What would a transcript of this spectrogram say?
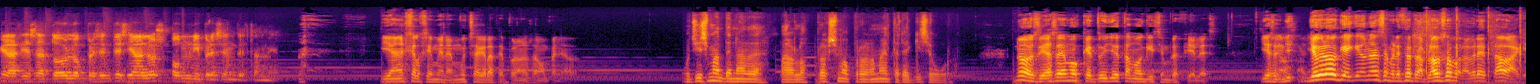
Gracias a todos los presentes y a los omnipresentes también. Y Ángel Jiménez, muchas gracias por habernos acompañado. Muchísimas de nada. Para los próximos programas estaré aquí seguro. No, si ya sabemos que tú y yo estamos aquí siempre fieles. Y eso, No, yo, creo que Keunan se merece otro aplauso por haber estado aquí.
